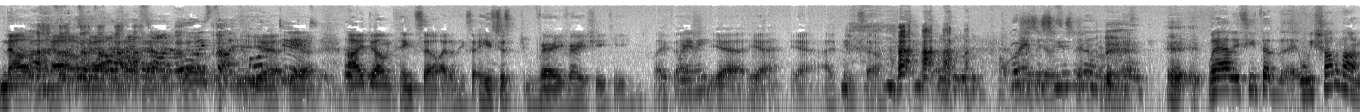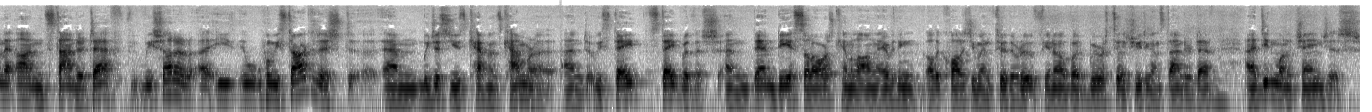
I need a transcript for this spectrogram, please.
No, no, no, no, That's no, all. I always thought- I thought yeah, yeah. I don't think so. I don't think so. He's just very, very cheeky like that. Really? Yeah, yeah, yeah. I think so. I think so. Thought What maybe did there you was a shoot bit it of on? a- you think? well, you see, that we shot it on on standard def. We shot it uh, e- when we started it. Um, we just used Kevin's camera and we stayed stayed with it. And then DSLRs came along and everything, all the quality went through the roof, you know. But we were still shooting on standard def, and I didn't want to change it.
